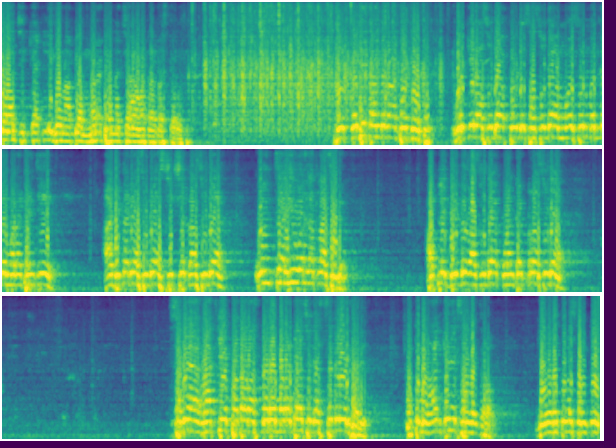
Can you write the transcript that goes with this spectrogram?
चहाची कॅटली घेऊन आपल्या मराठ्यांना चहा वाटत रस्त्यावर होते हे कधीच आंदोलनात होत होते वकील असू द्या पोलीस असू द्या महसूल मधले मराठ्यांचे अधिकारी असू द्या शिक्षक असू द्या कोणत्याही वर्गातला असू द्या. आपले बिल्डर असू द्या कॉन्ट्रॅक्टर असू द्या. सगळ्या राजकीय पदावर असणाऱ्या मराठी असू द्या सगळे झाले. तुम्हाला आणखीन एक सांगायचं राव. गेवरातूनच सांगतो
